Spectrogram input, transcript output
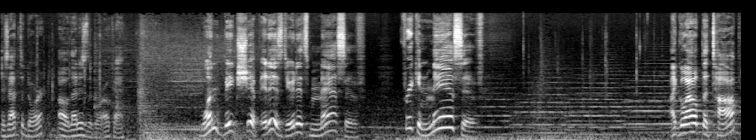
Is that the door? Oh, that is the door. Okay. One big ship. It is, dude. It's massive. Freaking massive. I go out the top?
